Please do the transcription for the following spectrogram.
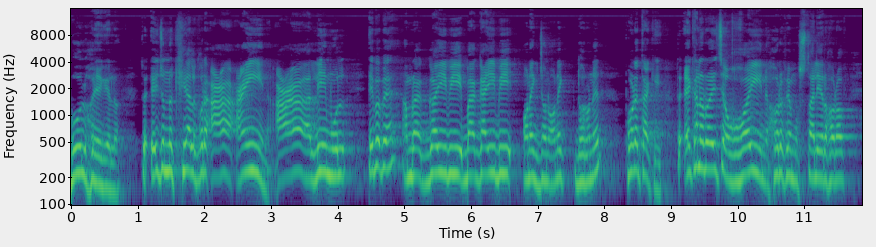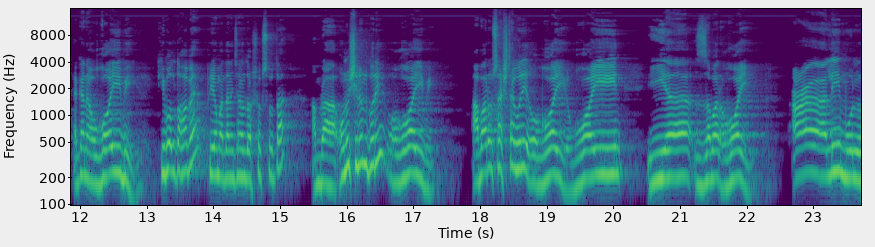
ভুল হয়ে গেল। তো এই জন্য খেয়াল করে আ, আইন আলিমুল এভাবে আমরা গাইবি বা গাইবি অনেকজন, অনেক ধরনের পড়ে থাকি। তো এখানে রয়েছে গইন, হরফে মুস্তালিয়ার হরফ। এখানে গইবি, কি বলতে হবে? প্রিয় মাদানী চ্যানেল দর্শক শ্রোতা, আমরা অনুশীলন করি গইবি। আবারও চেষ্টা করি গই, গইন, ইয়া, জবর গই। আলিমুল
